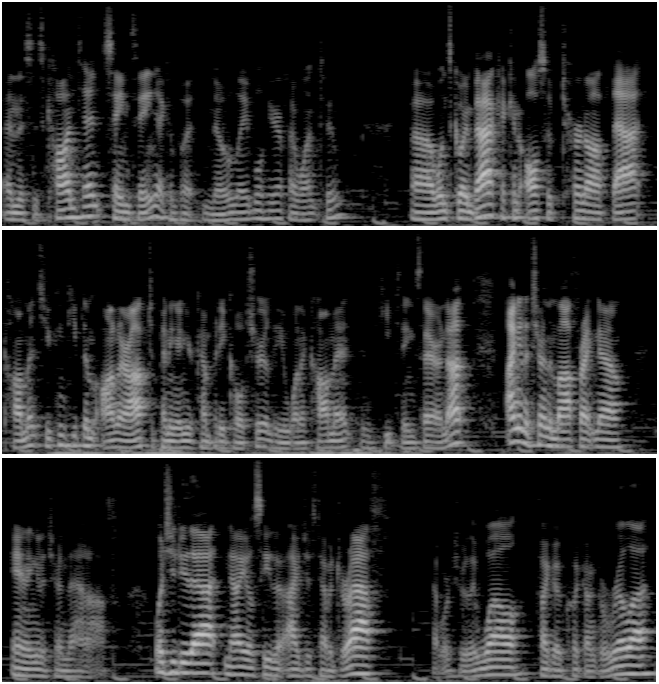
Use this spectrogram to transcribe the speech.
And this is content, same thing. I can put no label here if I want to. Uh, once going back, I can also turn off that comments. You can keep them on or off depending on your company culture. Do you want to comment and keep things there or not? I'm going to turn them off right now, and I'm going to turn that off. Once you do that, now you'll see that I just have a giraffe. That works really well. If I go click on gorilla,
